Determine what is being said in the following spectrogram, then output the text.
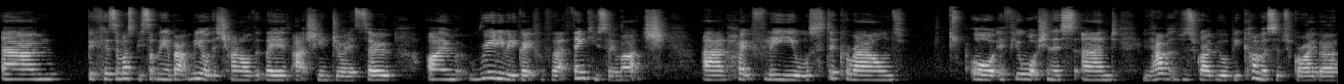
um, because there must be something about me or this channel that they've actually enjoyed. So I'm really, really grateful for that. Thank you so much and hopefully you will stick around or if you're watching this and you haven't subscribed, you'll become a subscriber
